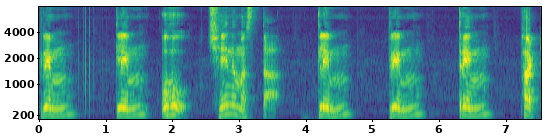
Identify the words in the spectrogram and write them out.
क्रिम, क्लिम, ओहो छिनमस्ता क्लिम, क्रिम, त्रिम, फट।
